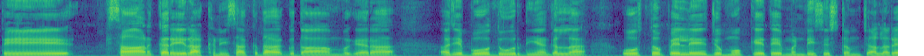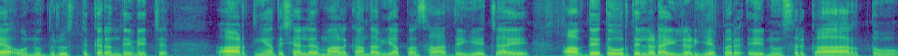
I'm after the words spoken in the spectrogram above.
ਤੇ ਕਿਸਾਨ ਘਰੇ ਰੱਖ ਨਹੀਂ ਸਕਦਾ, ਗੋਦਾਮ ਵਗੈਰਾ ਅਜੇ ਬਹੁਤ ਦੂਰ ਦੀਆਂ ਗੱਲਾਂ। ਉਸ ਤੋਂ ਪਹਿਲੇ ਜੋ ਮੌਕੇ ਤੇ ਮੰਡੀ ਸਿਸਟਮ ਚੱਲ ਰਿਹਾ, ਉਹਨੂੰ ਦਰੁਸਤ ਕਰਨ ਦੇ ਵਿੱਚ ਆੜਤੀਆਂ ਤੇ ਸ਼ੈਲਰ ਮਾਲਕਾਂ ਦਾ ਵੀ ਆਪਾਂ ਸਾਥ ਦਈਏ, ਚਾਹੇ ਆਪਦੇ ਤੌਰ ਤੇ ਲੜਾਈ ਲੜੀਏ, ਪਰ ਇਹਨੂੰ ਸਰਕਾਰ ਤੋਂ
